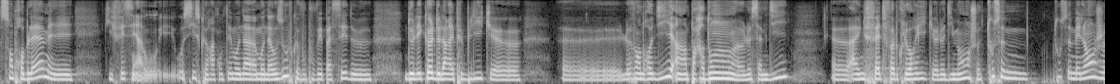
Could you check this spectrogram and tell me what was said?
sans problème et qui fait c'est aussi ce que racontait Mona, Mona Ozouf, que vous pouvez passer de, de l'école de la République euh, euh, le vendredi à un pardon euh, le samedi, à une fête folklorique le dimanche. Tout ce, tout ce mélange,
